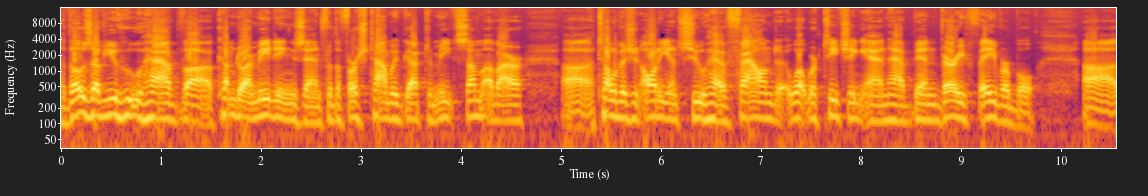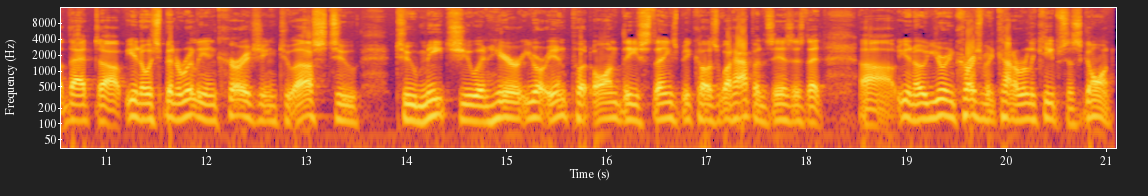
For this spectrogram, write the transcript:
those of you who have uh, come to our meetings, and for the first time we've got to meet some of our uh, television audience who have found what we're teaching and have been very favorable. Uh, that uh, you know it's been really encouraging to us to to meet you and hear your input on these things because what happens is is that uh, you know your encouragement kind of really keeps us going.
